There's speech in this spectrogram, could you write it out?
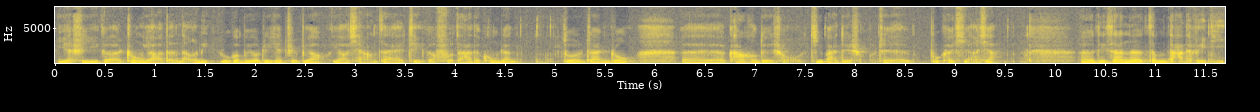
也是一个重要的能力。如果没有这些指标，要想在这个复杂的空战作战中，呃，抗衡对手、击败对手，这不可想象。呃，第三呢，这么大的飞机。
